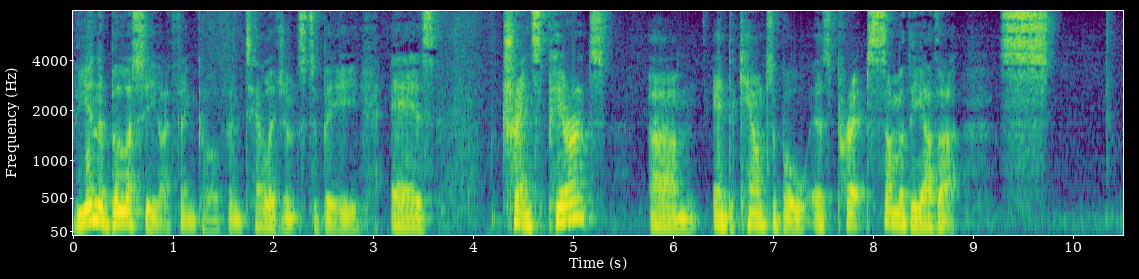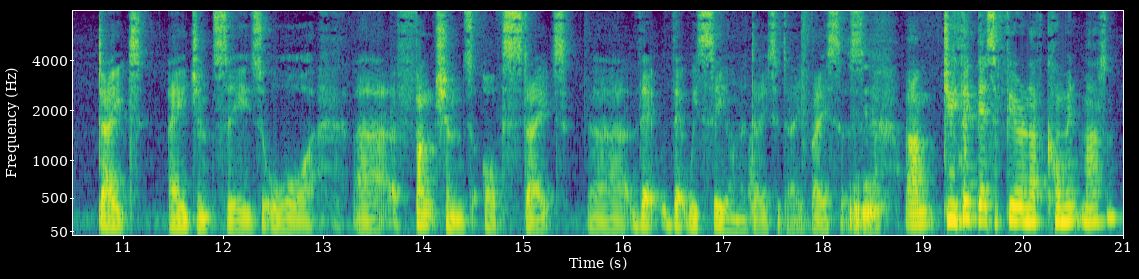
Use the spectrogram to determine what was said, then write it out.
the inability, I think, of intelligence to be as transparent um, and accountable as perhaps some of the other state agencies or uh, functions of state uh, that that we see on a day to day basis. Mm-hmm. Um, do you think that's a fair enough comment, Martin?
